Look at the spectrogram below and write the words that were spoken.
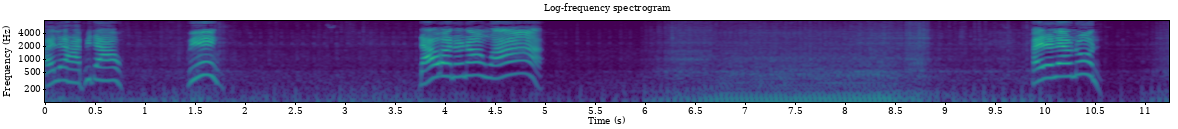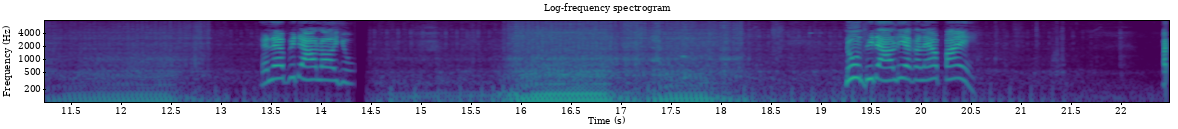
ไปเลยหาพี่ดาว วิ่ง ดาวเออน้องๆวะไปเร็วๆนู่นเร็วๆพี่ดาวรออยู่ นู่นพี่ดาวเรียกกันแล้วไป ไป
